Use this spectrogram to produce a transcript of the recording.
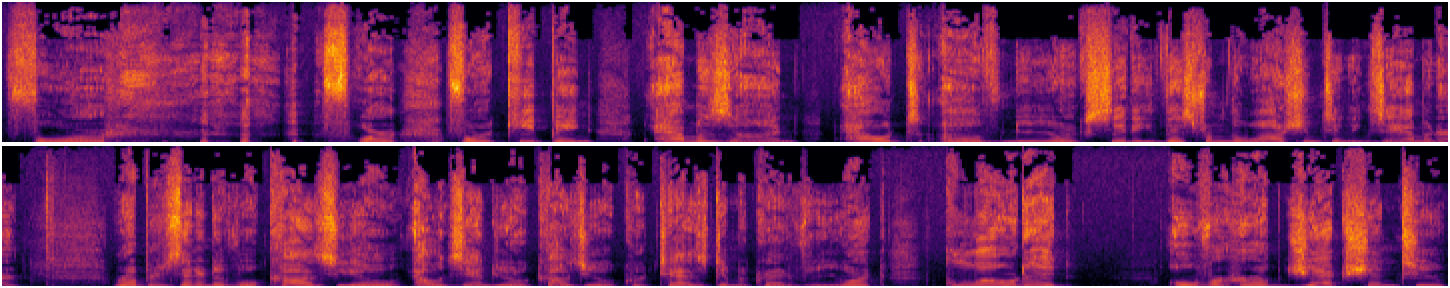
for for for keeping Amazon out of New York City. This from the Washington Examiner. Representative Ocasio Alexandria Ocasio Cortez, Democrat of New York, gloated over her objection to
